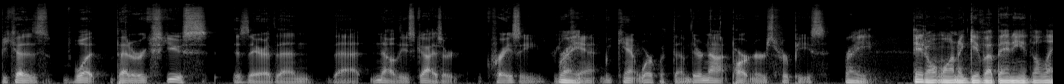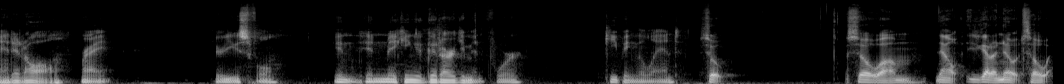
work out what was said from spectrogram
because what better excuse is there than that no these guys are crazy we Right. can't we can't work with them they're not partners for peace Right. They don't want to give up any of the land at all. Right. They're useful in in making a good argument for keeping the land. so so um now you got to note so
